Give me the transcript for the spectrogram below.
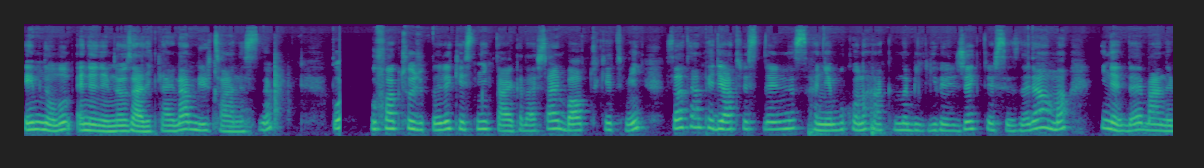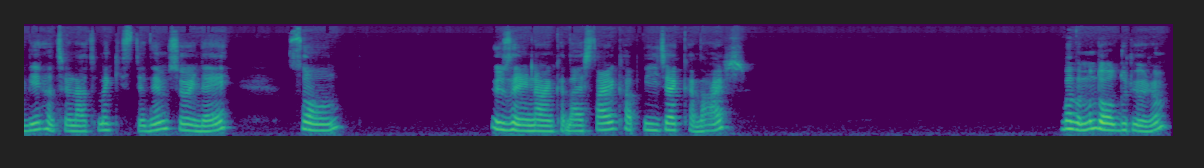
emin olun en önemli özelliklerden bir tanesi. Ufak çocuklara kesinlikle arkadaşlar bal tüketmeyin. Zaten pediatristleriniz hani bu konu hakkında bilgi verecektir sizlere ama yine de ben de bir hatırlatmak istedim. Şöyle son üzerine arkadaşlar kaplayacak kadar balımı dolduruyorum.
